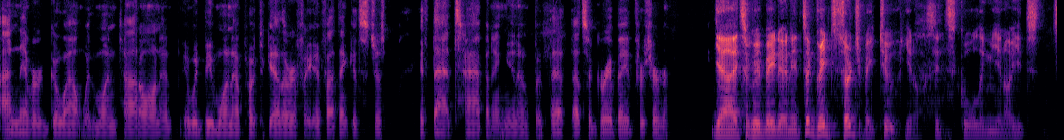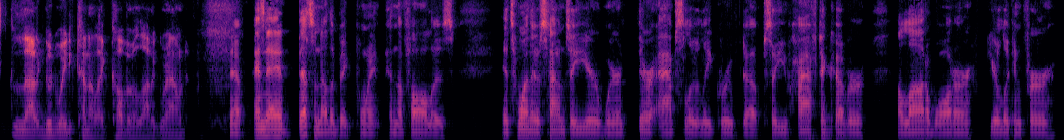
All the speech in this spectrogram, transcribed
I never go out with one tied on. It it would be one I put together if if I think it's just if that's happening, you know. But that that's a great bait for sure. Yeah, it's a great bait and it's a great search bait too. You know, it's schooling. You know, it's, it's a lot of good way to kind of like cover a lot of ground. Yeah, and that, that's another big point in the fall is it's one of those times a year where they're absolutely grouped up. So you have to cover a lot of water. You're looking for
